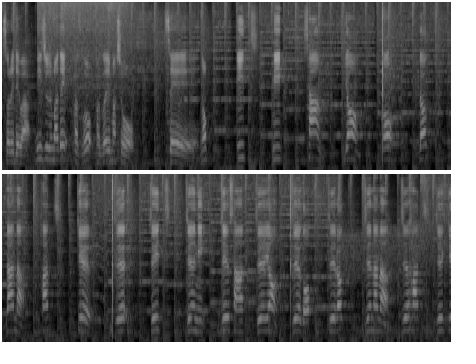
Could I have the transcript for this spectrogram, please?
うそれでは20まで数を数えましょうせーの12。3。4。5。6。7。8。9。10、二、三、四、五、六、七、八、九、十、十一、十二、十三、十四、十五、十六、十七、十八、十九、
